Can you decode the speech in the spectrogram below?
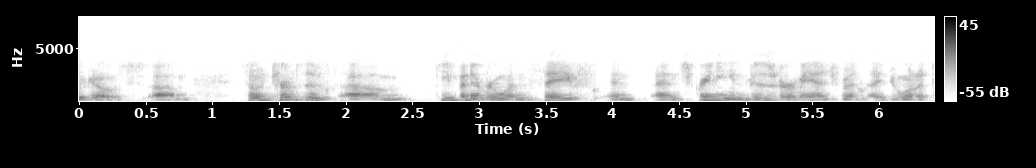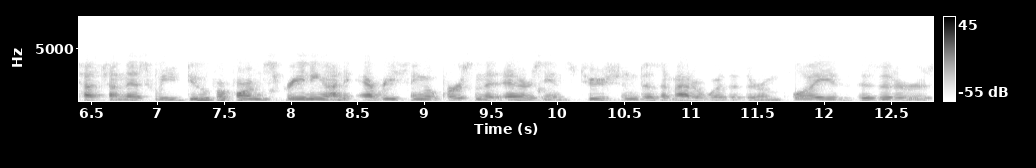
it goes. Um, so in terms of um, keeping everyone safe and, and screening and visitor management, I do want to touch on this. We do perform screening on every single person that enters the institution, doesn't matter whether they're employees, visitors,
